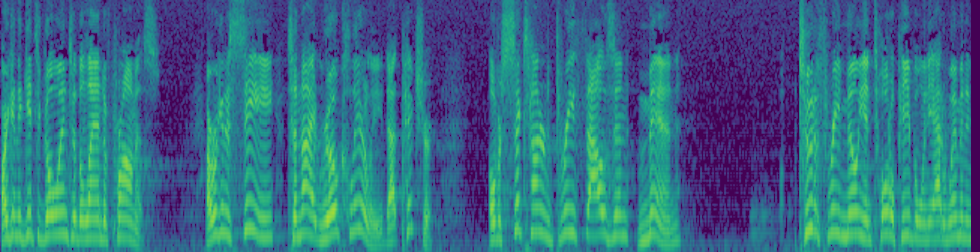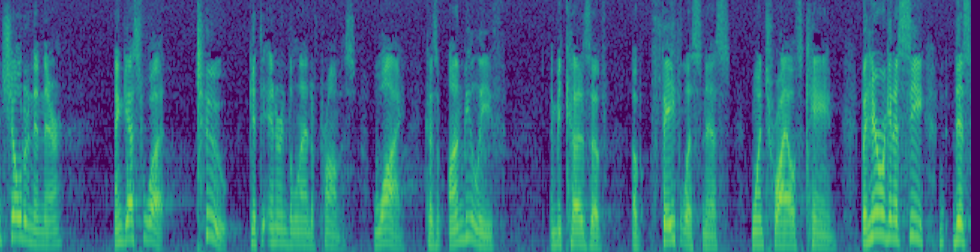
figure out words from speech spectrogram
are going to get to go into the land of promise. And we're going to see tonight, real clearly, that picture. Over 603,000 men, two to three million total people when you add women and children in there. And guess what? Two get to enter into the land of promise. Why? Because of unbelief and because of, of faithlessness when trials came. But here we're going to see this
